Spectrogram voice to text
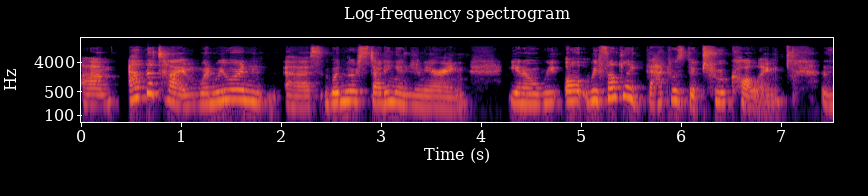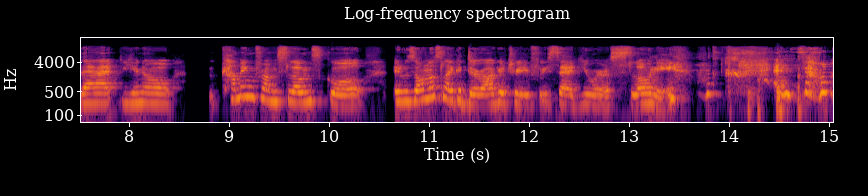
um, at the time when we were in uh, when we were studying engineering you know we all we felt like that was the true calling that you know coming from sloan school it was almost like a derogatory if we said you were a sloanie and so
